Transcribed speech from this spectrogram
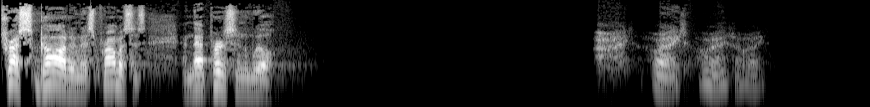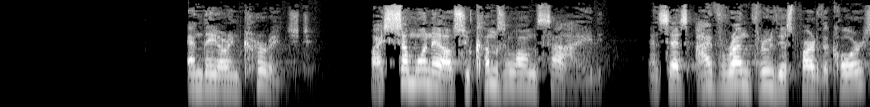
Trust God and His promises, and that person will. All right, all right, all right, all right and they are encouraged by someone else who comes alongside and says, I've run through this part of the course,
